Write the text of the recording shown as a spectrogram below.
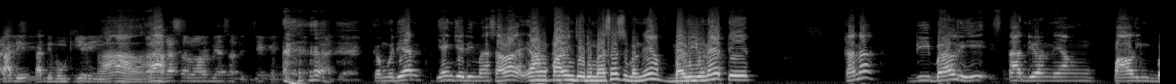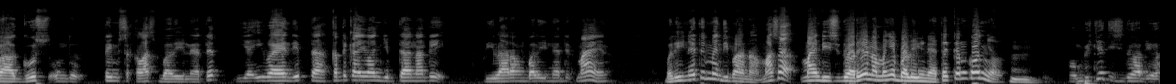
tadi, sih. tadi mungkiri. ah, ah. Nggak nggak seluar biasa The Jack aja. Kemudian yang jadi masalah, yang paling jadi masalah sebenarnya Bali United. Karena di Bali stadion yang paling bagus untuk tim sekelas Bali United ya Iwan Dipta. Ketika Iwan Dipta nanti dilarang Bali United main, Bali United main di mana? Masa main di Sidoarjo namanya Bali United kan konyol. Hmm. Home base-nya di Sidoarjo.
